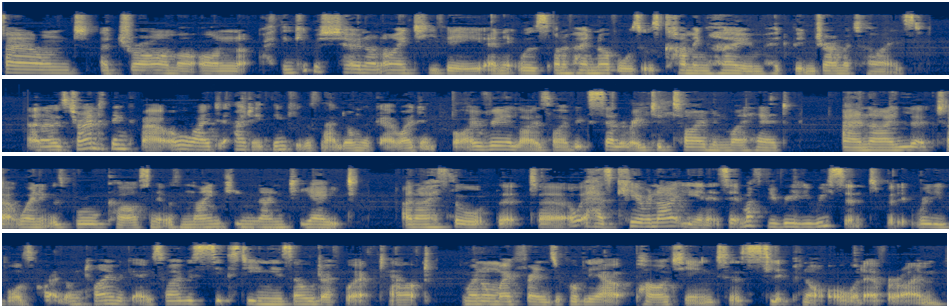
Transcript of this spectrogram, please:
found a drama on, I think it was shown on ITV, and it was one of her novels. It was Coming Home, had been dramatised. And I was trying to think about, oh, I don't think it was that long ago. I didn't, but I realised I've accelerated time in my head. And I looked at when it was broadcast, and it was 1998. And I thought that, uh, oh, it has Keira Knightley in it, so it must be really recent, but it really was quite a long time ago. So I was 16 years old, I've worked out. When all my friends are probably out partying to Slipknot or whatever, I'm,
